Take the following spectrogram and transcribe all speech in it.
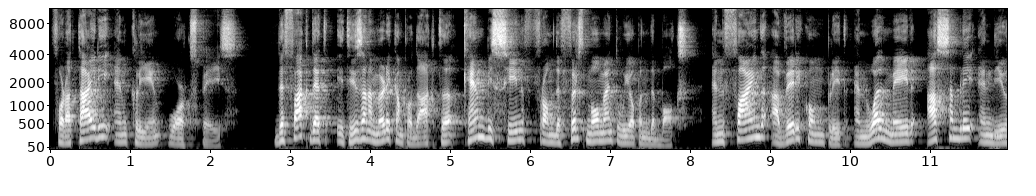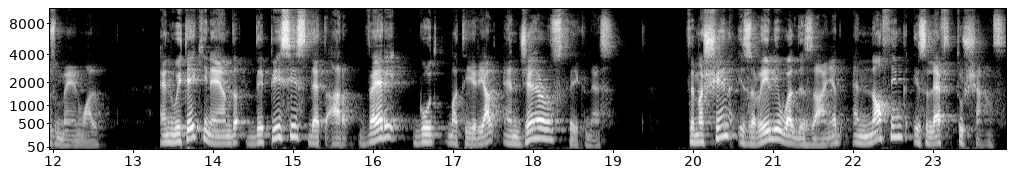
for a tidy and clean workspace. The fact that it is an American product can be seen from the first moment we open the box and find a very complete and well-made assembly and use manual and we take in hand the pieces that are very good material and generous thickness. The machine is really well designed and nothing is left to chance.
